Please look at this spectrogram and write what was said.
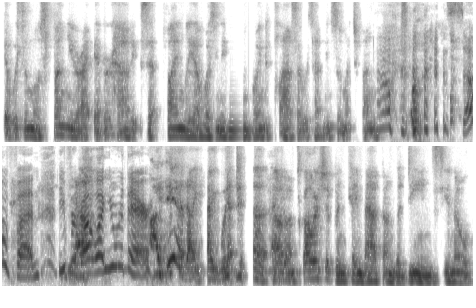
it was the most fun year I ever had, except finally I wasn't even going to class. I was having so much fun. Oh, so, so fun. You yeah, forgot why you were there. I did. I, I went uh, out on scholarship and came back on the dean's, you know,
